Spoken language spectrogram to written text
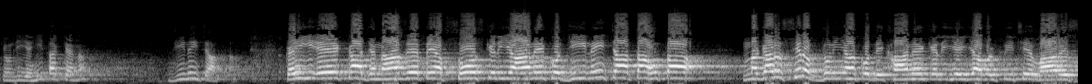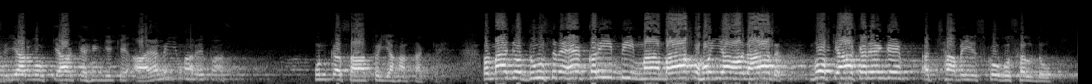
کیوں جی یہی تک ہے نا۔ جی نہیں چاہتا۔ کئی ایک کا جنازے پہ افسوس کے لیے آنے کو جی نہیں چاہتا ہوتا۔ مگر صرف دنیا کو دکھانے کے لیے یا وہ پیچھے وارث یار وہ کیا کہیں گے کہ آیا نہیں ہمارے پاس؟ ان کا ساتھ تو یہاں تک ہے۔ اور میں جو دوسرے ہیں، قریب بھی ماں باپ ہوں یا اولاد، وہ کیا کریں گے؟ اچھا بھائی، اس کو غسل دو۔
